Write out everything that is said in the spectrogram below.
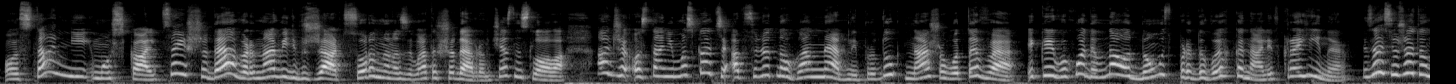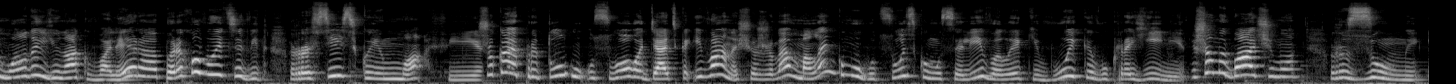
Останній москаль цей шедевр навіть в жарт соромно називати шедевром, чесне слово. Адже останній москаль це абсолютно ганебний продукт нашого ТВ, який виходив на одному з передових каналів країни. За сюжетом молодий юнак Валера переховується від російської мафії, шукає притулку у свого дядька Івана, що живе в маленькому гуцульському селі Великі Вуйки в Україні. І що ми бачимо? Розумний,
